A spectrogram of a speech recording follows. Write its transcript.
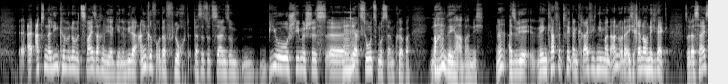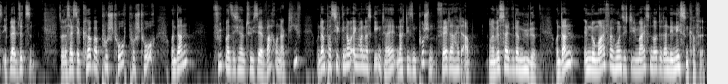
Adrenalin können wir nur mit zwei Sachen reagieren, entweder Angriff oder Flucht. Das ist sozusagen so ein biochemisches äh, mhm. Reaktionsmuster im Körper. Machen mhm. wir ja aber nicht. Ne? Also wir, wenn ich einen Kaffee trinke, dann greife ich niemand an oder ich renne auch nicht weg. So, das heißt, ich bleib sitzen. So, das heißt, der Körper pusht hoch, pusht hoch und dann fühlt man sich ja natürlich sehr wach und aktiv und dann passiert genau irgendwann das Gegenteil. Nach diesem Pushen fällt er halt ab und dann wirst du halt wieder müde. Und dann, im Normalfall, holen sich die meisten Leute dann den nächsten Kaffee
